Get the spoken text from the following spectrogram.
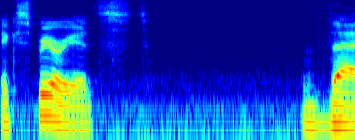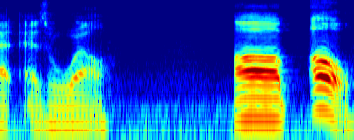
experienced that as well. Uh oh,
